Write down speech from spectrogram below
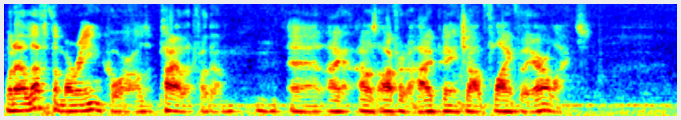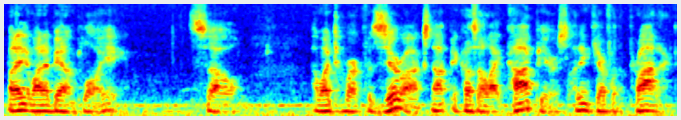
When I left the Marine Corps, I was a pilot for them, mm-hmm. and I, I was offered a high paying job flying for the airlines. But I didn't want to be an employee. So I went to work for Xerox, not because I liked copiers, I didn't care for the product.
